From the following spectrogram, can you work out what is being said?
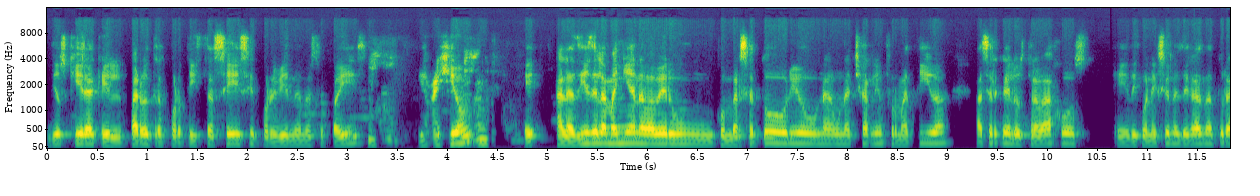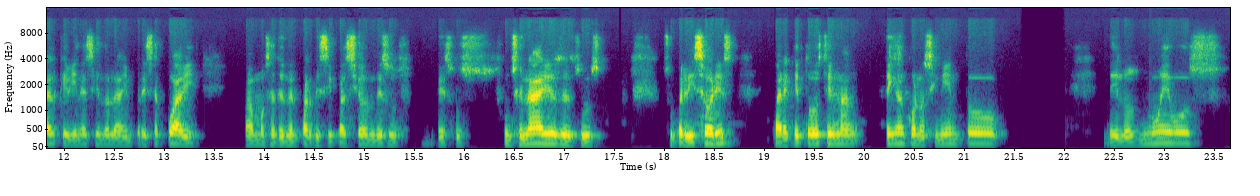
Dios quiera que el paro de transportistas cese por el bien de nuestro país y región. Eh, a las 10 de la mañana va a haber un conversatorio, una, una charla informativa acerca de los trabajos de conexiones de gas natural que viene haciendo la empresa Cuavi. Vamos a tener participación de sus, de sus funcionarios, de sus supervisores, para que todos tengan, tengan conocimiento de los nuevos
